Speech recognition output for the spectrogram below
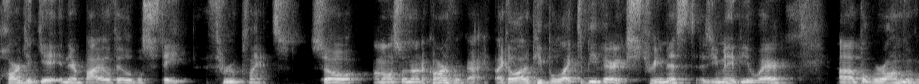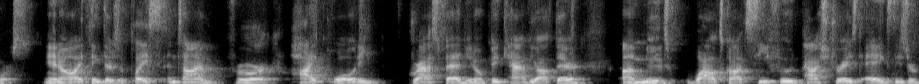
hard to get in their bioavailable state through plants. So I'm also not a carnivore guy. Like a lot of people like to be very extremist, as you may be aware, uh, but we're omnivores. You know, I think there's a place and time for high quality grass fed, you know, big caveat there. Uh, meat, mm. wild caught seafood, pasture raised eggs. These are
